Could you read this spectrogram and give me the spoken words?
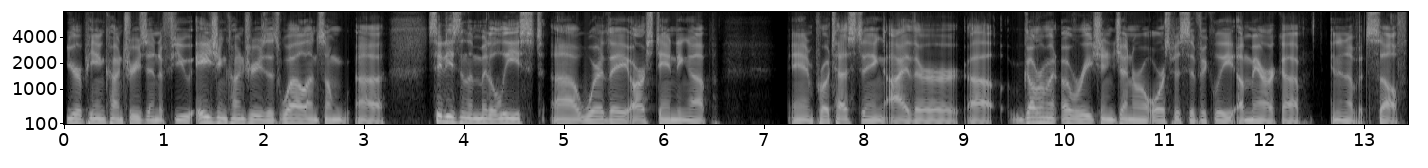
European countries and a few Asian countries as well, and some uh, cities in the Middle East uh, where they are standing up and protesting either uh, government overreach in general or specifically America in and of itself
